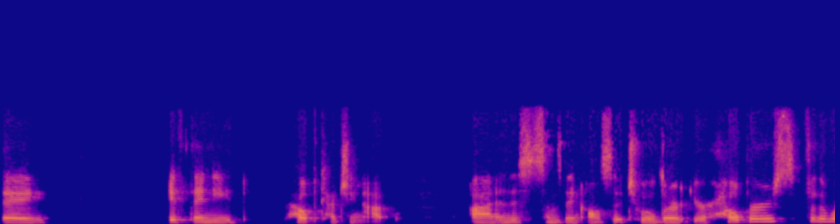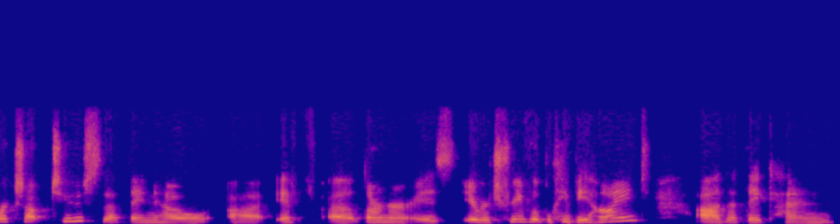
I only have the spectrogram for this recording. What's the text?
they if they need help catching up. Uh, and this is something also to alert your helpers for the workshop too, so that they know uh, if a learner is irretrievably behind, uh, that they can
